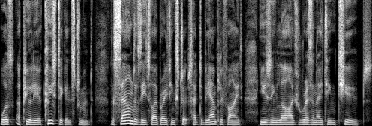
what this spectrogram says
was a purely acoustic instrument, the sound of these vibrating strips had to be amplified using large resonating tubes.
